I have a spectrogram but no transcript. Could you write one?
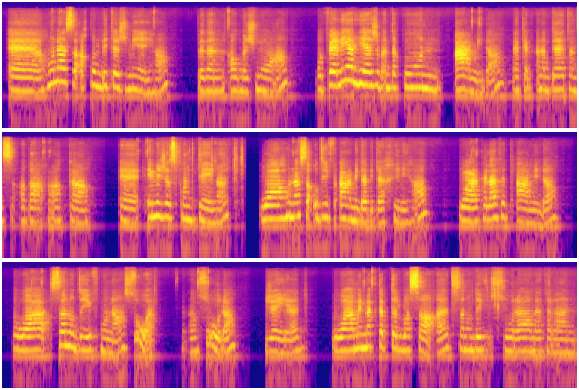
آه، هنا سأقوم بتجميعها إذا أو مجموعة. وفعليا هي يجب أن تكون أعمدة لكن أنا بداية سأضعها ك آه، images container. وهنا سأضيف أعمدة بداخلها وثلاثة أعمدة. وسنضيف هنا صور. صورة جيد. ومن مكتبة الوسائط سنضيف الصورة مثلا.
